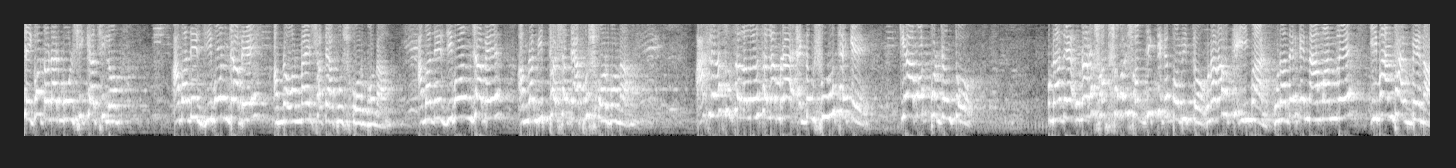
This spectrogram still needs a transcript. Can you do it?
সেই ঘটনার মূল শিক্ষা ছিল, আমাদের জীবন যাবে, আমরা অন্যায়ের সাথে আপোষ করব না। আমাদের জীবন যাবে, আমরা মিথ্যার সাথে আপোষ করব না। আখলে রাসুল সাল্লাহ সাল্লামরা একদম শুরু থেকে কেয়ামত পর্যন্ত ওনাদের, ওনারা সবসময় সব দিক থেকে পবিত্র। ওনারা হচ্ছে ইমান ওনাদেরকে না মানলে ইমান থাকবে না।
